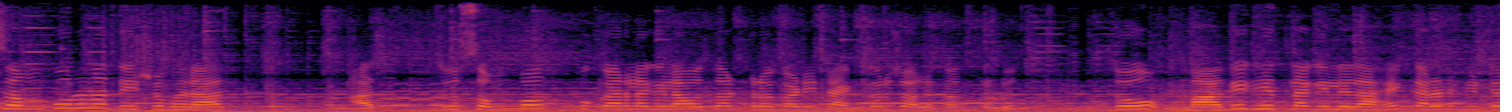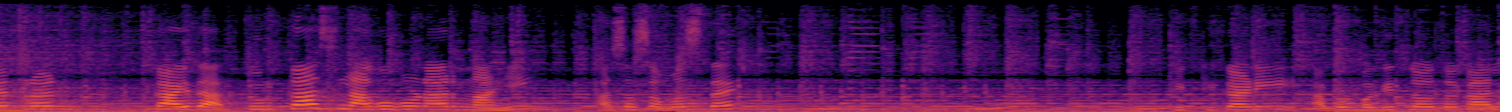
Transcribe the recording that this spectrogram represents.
संपूर्ण देशभरात आज जो संप पुकारला गेला होता ट्रक आणि टँकर चालकांकडून तो मागे घेतला गेलेला आहे. कारण हिट अँड रन कायदा तुर्तास लागू होणार नाही असं समजतंय? ठिकठिकाणी आपण बघितलं होतं काल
